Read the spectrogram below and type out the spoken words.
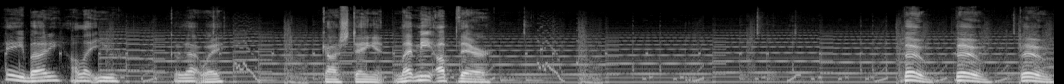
Hey, buddy. I'll let you go that way. Gosh dang it. Let me up there. Boom, boom, boom.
